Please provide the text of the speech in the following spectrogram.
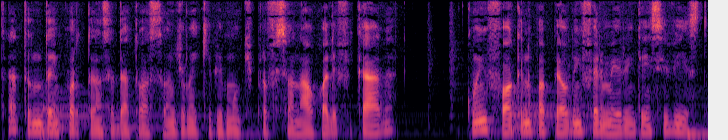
tratando da importância da atuação de uma equipe multiprofissional qualificada, com enfoque no papel do enfermeiro intensivista.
